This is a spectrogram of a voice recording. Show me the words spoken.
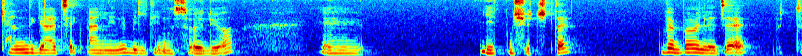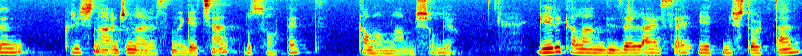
kendi gerçek benliğini bildiğini söylüyor. E, 73'te ve böylece bütün Krishna Arjuna arasında geçen bu sohbet tamamlanmış oluyor. Geri kalan dizelerse 74'ten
